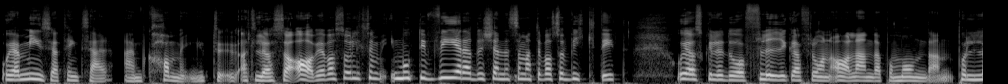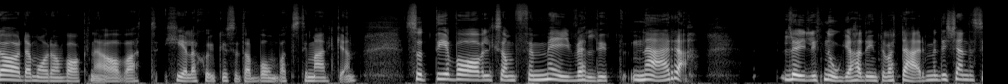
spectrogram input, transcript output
Och jag minns jag tänkte så här, I'm coming, to, att lösa av. Jag var så liksom motiverad och kände som att det var så viktigt. Och jag skulle då flyga från Arlanda på måndagen. På lördag morgon vaknade jag av att hela sjukhuset har bombats till marken. Så det var liksom för mig väldigt nära. Löjligt nog, jag hade inte varit där, men det kändes,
